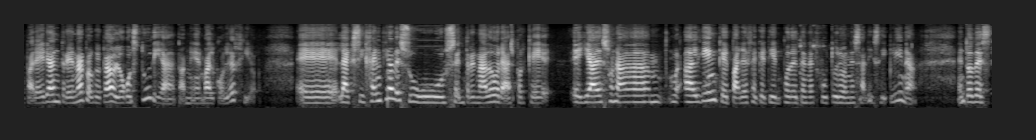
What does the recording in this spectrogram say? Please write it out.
para ir a entrenar, porque claro, luego estudia, también va al colegio. Eh, la exigencia de sus entrenadoras, porque ella es una alguien que parece que puede tener futuro en esa disciplina. Entonces,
